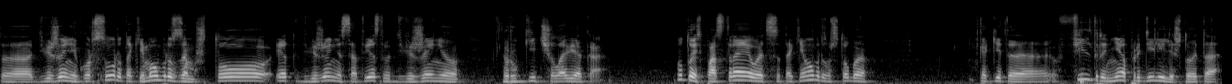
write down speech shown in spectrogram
э, движение курсора таким образом, что это движение соответствует движению руки человека. Ну, то есть подстраивается таким образом, чтобы какие-то фильтры не определили, что это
